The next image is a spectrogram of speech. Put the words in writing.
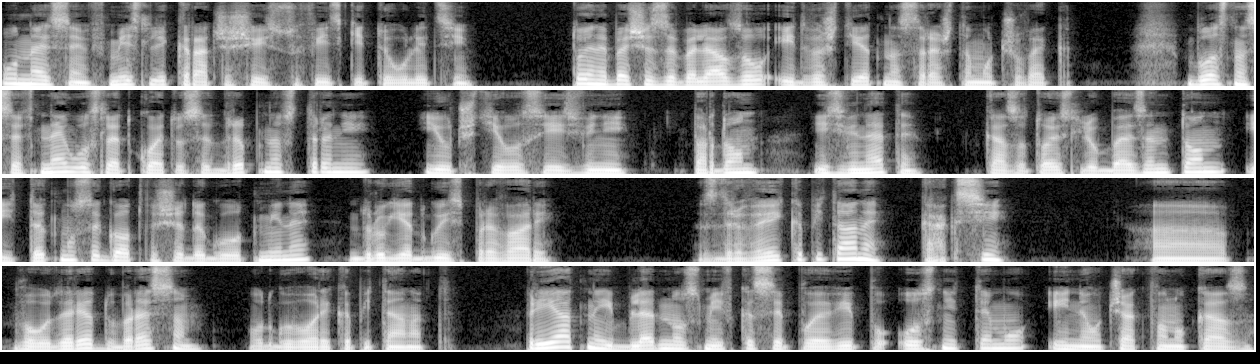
унесен в мисли крачеше из Софийските улици. Той не беше забелязал идващият насреща му човек. Блъсна се в него, след което се дръпна в страни и учтиво се извини. Пардон, извинете, каза той с любезен тон и тък му се готвеше да го отмине, другият го изпревари. Здравей, капитане, как си? А, благодаря, добре съм, отговори капитанът. Приятна и бледна усмивка се появи по устните му и неочаквано каза.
